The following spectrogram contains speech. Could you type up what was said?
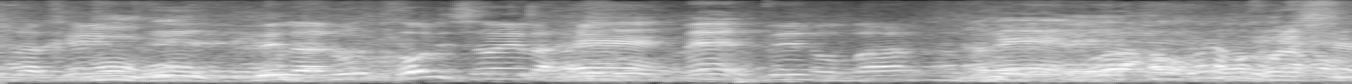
יעמוד לכם ולנו כל ישראל לכם ונאמר אמן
